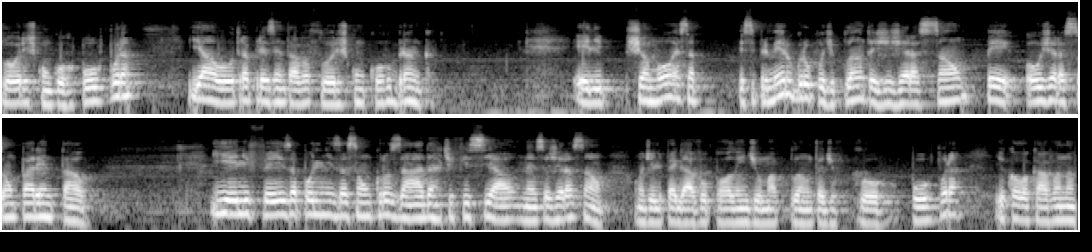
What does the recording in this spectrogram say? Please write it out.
flores com cor púrpura e a outra apresentava flores com cor branca. Ele chamou essa, esse primeiro grupo de plantas de geração P ou geração parental e ele fez a polinização cruzada artificial nessa geração, onde ele pegava o pólen de uma planta de flor púrpura e colocava na,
